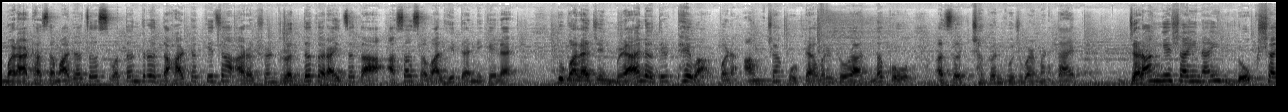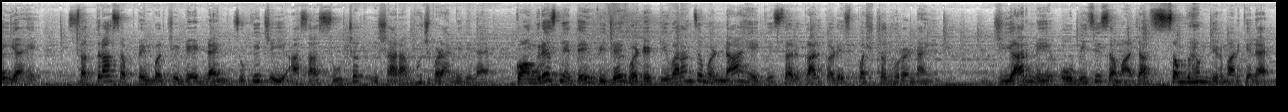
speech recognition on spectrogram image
मराठा समाजाचं स्वतंत्र दहा टक्केचं आरक्षण रद्द करायचं का असा सवालही त्यांनी केलाय. तुम्हाला जे मिळालं ते ठेवा पण आमच्या कोट्यावर डोळा नको असं छगन भुजबळ म्हणतायत. जरांगेशाही नाही लोकशाही आहे. सतरा सप्टेंबरची डेडलाईन चुकीची असा सूचक इशारा भुजबळांनी दिलाय. काँग्रेस नेते विजय वडेट्टीवारांचं म्हणणं आहे की सरकारकडे स्पष्ट धोरण नाही. जी आरने ओबीसी समाजात संभ्रम निर्माण केलाय.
